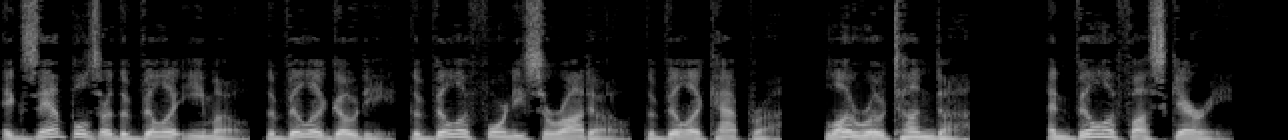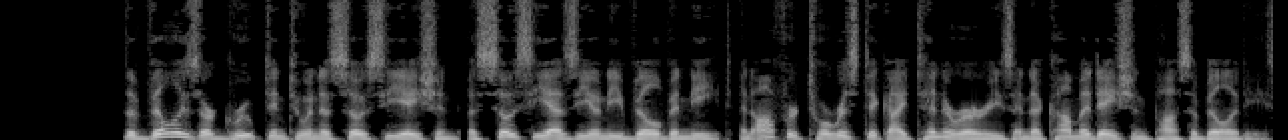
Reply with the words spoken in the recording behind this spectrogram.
Examples are the Villa Emo, the Villa Godi, the Villa Forni Cerato, the Villa Capra La Rotonda, and Villa Foscari. The villas are grouped into an association and offer touristic itineraries and accommodation possibilities.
